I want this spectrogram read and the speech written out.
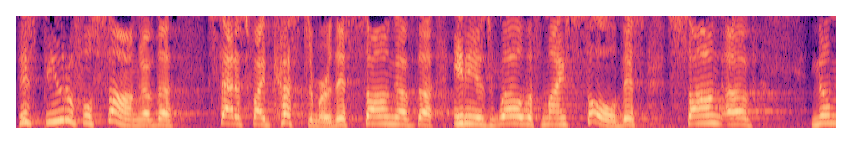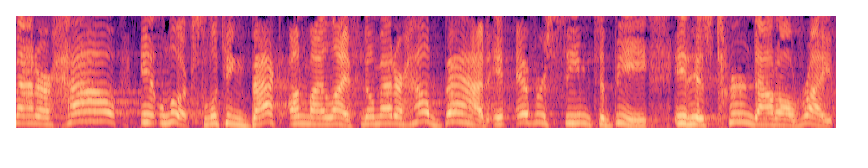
This beautiful song of the satisfied customer, this song of the it is well with my soul, this song of no matter how it looks looking back on my life, no matter how bad it ever seemed to be, it has turned out all right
